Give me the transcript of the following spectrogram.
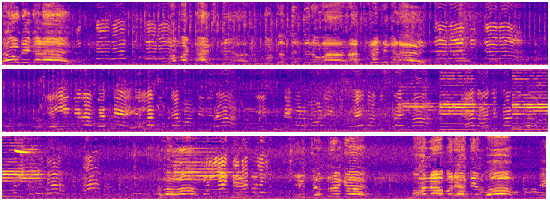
ರೌಡಿಗಳೇ. ನಮ್ಮ ಟ್ಯಾಕ್ಸ್ ದುಡ್ಡು ತಿಂತಿರುವ ರಾಜಕಾರಣಿಗಳೇ ಧಿಕ್ಕಾರ, ಧಿಕ್ಕಾರ. ಎಲ್ಲಿದ್ದೀರಾ ಬನ್ನಿ ಎಲ್ಲ ನಿದ್ರೆ ಮಾಡ್ತಿದ್ದೀರಾ ಈ ಗುಂಡಿಗಳು ನೋಡಿ ನಿಮ್ಗೇನು ಅನಿಸ್ತಾ ಇಲ್ವಾ ಯಾವ ರಾಜಕಾರಣಿಗಳು ಸಂಪರ್ಕಿಸಿಲ್ಲ? ಆ? ಅಲ್ಲ ಎಲ್ಲ ಈ- ಜನಗಳು ಈ ಜನರಿಗೆ ಮಾನ ಮರ್ಯಾದೆ ಇಲ್ವಾ ಈ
